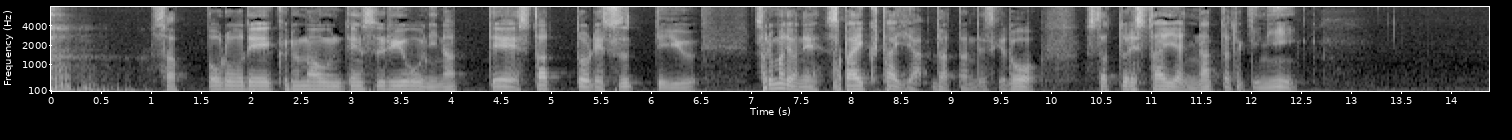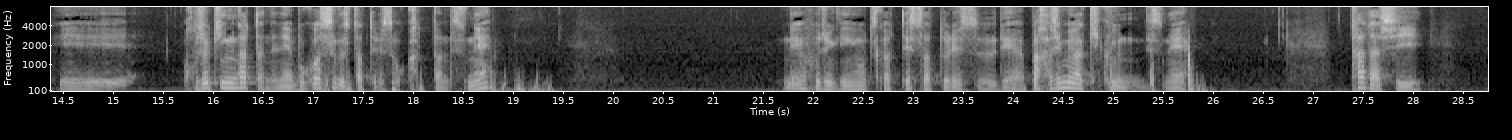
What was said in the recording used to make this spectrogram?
札幌で車を運転するようになってスタッドレスっていうそれまではねスパイクタイヤだったんですけどスタッドレスタイヤになった時に、えー、補助金があったんでね、僕はすぐスタッドレスを買ったんですね。で、補助金を使ってスタッドレスで、やっぱ初めは効くんですね。ただし、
